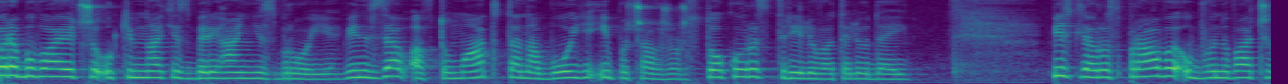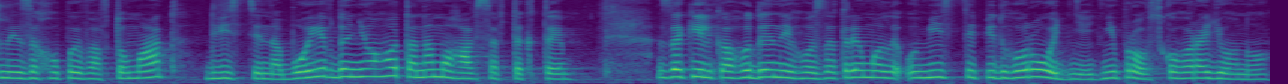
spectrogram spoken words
Перебуваючи у кімнаті зберігання зброї, він взяв автомат та набої і почав жорстоко розстрілювати людей. Після розправи обвинувачений захопив автомат, 200 набоїв до нього та намагався втекти. За кілька годин його затримали у місті Підгороднє Дніпровського району.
